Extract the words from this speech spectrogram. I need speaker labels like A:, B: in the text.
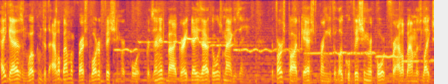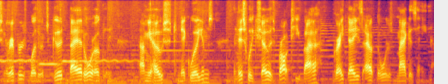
A: Hey guys, and welcome to the Alabama Freshwater Fishing Report presented by Great Days Outdoors Magazine, the first podcast to bring you the local fishing report for Alabama's lakes and rivers, whether it's good, bad, or ugly. I'm your host, Nick Williams, and this week's show is brought to you by Great Days Outdoors Magazine.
